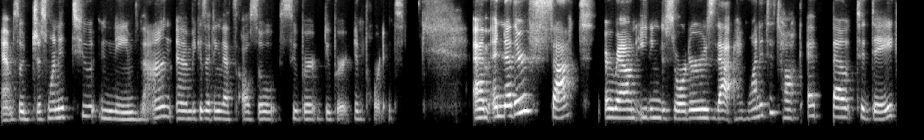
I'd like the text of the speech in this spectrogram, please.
Um, so just wanted to name that um, because I think that's also super duper important. Um, another fact around eating disorders that I wanted to talk about today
